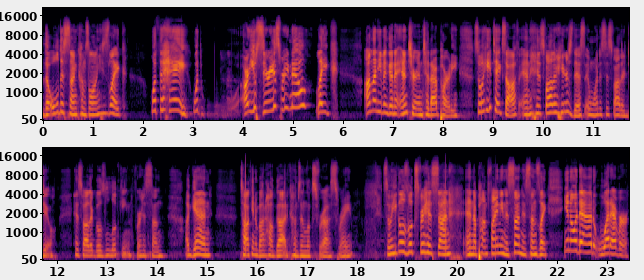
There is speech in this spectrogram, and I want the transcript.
the oldest son comes along. He's like, "What the hey? What? Are you serious right now? Like." I'm not even to enter into that party. So he takes off, and his father hears this. And what does his father do? His father goes looking for his son. Again, talking about how God comes and looks for us, right? So he goes, looks for his son, and upon finding his son, his son's like, you know, Dad, whatever.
